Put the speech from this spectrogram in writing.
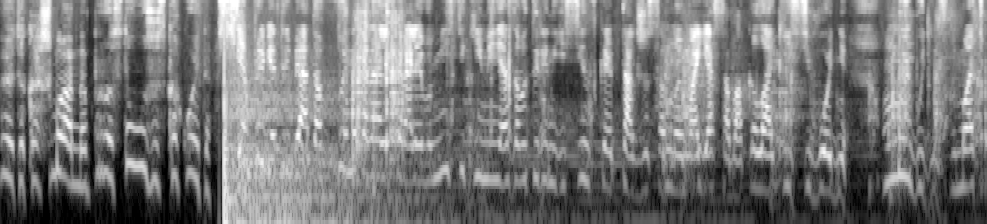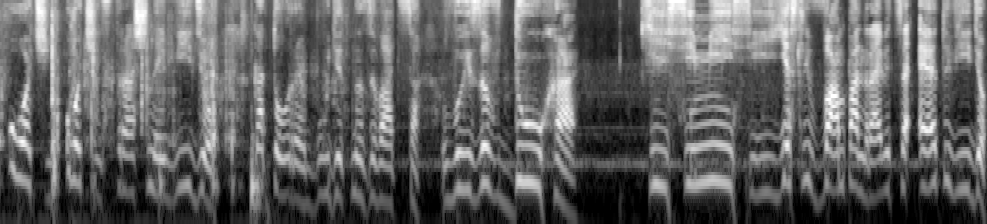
Это кошмарно, просто ужас какой-то. Всем привет, ребята! Вы на канале Королева Мистики. Меня зовут Ирина Есинская. Также со мной моя собака Лаки. И сегодня мы будем снимать очень-очень страшное видео, которое будет называться «Вызов духа». Киси-миси. И если вам понравится это видео,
